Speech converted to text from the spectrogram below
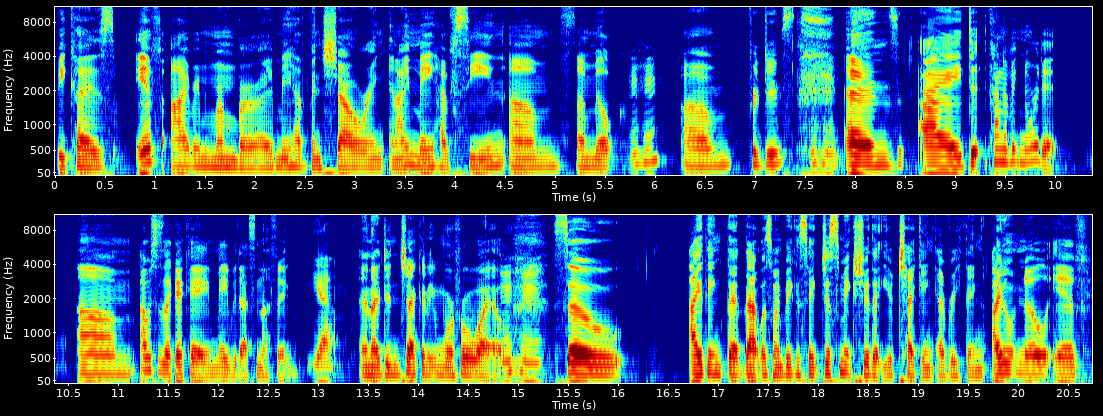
Because if I remember, I may have been showering and I may have seen um, some milk um, produced, and I did, kind of ignored it. Um, I was just like, okay, maybe that's nothing Yeah. and I didn't check anymore for a while. So I think that that was my biggest take. Just make sure that you're checking everything. I don't know if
